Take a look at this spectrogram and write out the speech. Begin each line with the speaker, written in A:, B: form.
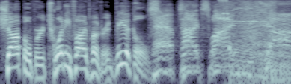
A: Shop over 2,500 vehicles.
B: Tap, type, swipe. Yeah.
